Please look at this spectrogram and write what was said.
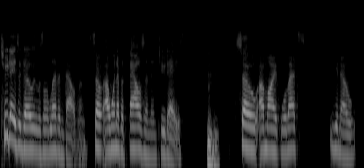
two days ago, it was 11,000. So I went up a thousand in two days. Mhm. So I'm like, well, that's, you know,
